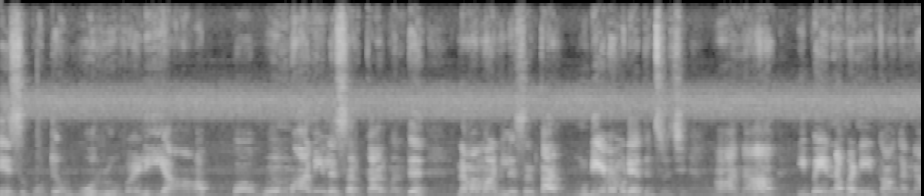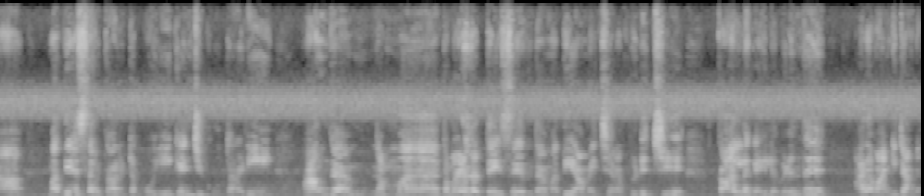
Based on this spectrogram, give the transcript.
கேஸு போட்டு ஒரு வழியா அப்பவும் மாநில சர்க்கார் வந்து நம்ம மாநில சர்க்கார் முடியவே முடியாதுன்னு சொல்லிச்சு. ஆனா இப்ப என்ன பண்ணியிருக்காங்கன்னா மத்திய சர்க்கார்கிட்ட போய் கெஞ்சி கூத்தாடி அங்க நம்ம தமிழகத்தை சேர்ந்த மத்திய அமைச்சரை பிடிச்சு காலில் கையில விழுந்து அதை வாங்கிட்டாங்க.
